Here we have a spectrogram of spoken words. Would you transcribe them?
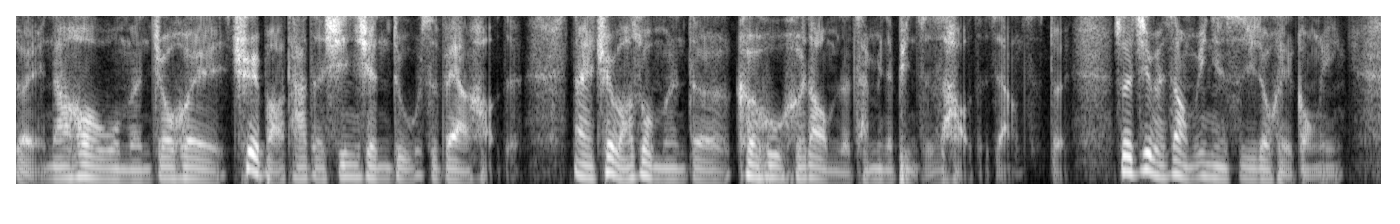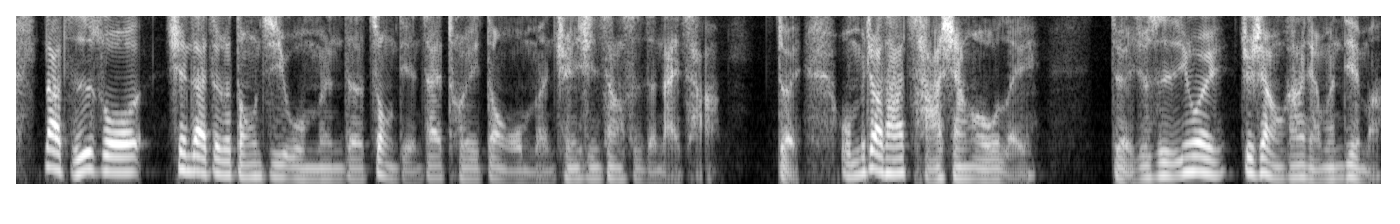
对，然后我们就会确保它的新鲜度是非常好的，那也确保说我们的客户喝到我们的产品的品质是好的，这样子。对，所以基本上我们一年四季都可以供应。那只是说现在这个冬季，我们的重点在推动我们全新上市的奶茶，对，我们叫它茶香欧蕾。对，就是因为就像我刚刚讲门店嘛，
